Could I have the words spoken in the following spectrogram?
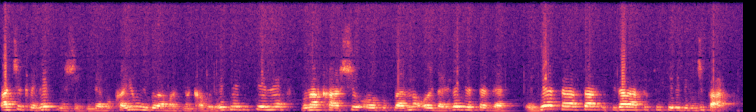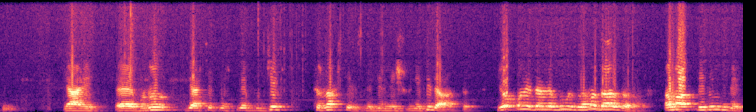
açık ve net bir şekilde bu kayyum uygulamasını kabul etmediklerini, buna karşı olduklarını oylarıyla gösterdiler. E, diğer taraftan iktidar artık Türkiye'de birinci partisi. Yani e, bunu gerçekleştirebilecek tırnak içerisinde bir meşruiyeti de arttı. Yok o nedenle bu uygulama daha zor. Ama dediğim gibi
